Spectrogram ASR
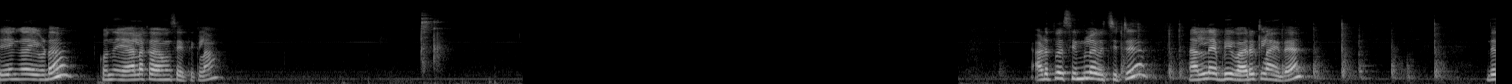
தேங்காயோட கொஞ்சம் ஏலக்காயும் சேர்த்துக்கலாம். அடுப்பை சிம்மில் வச்சுட்டு நல்லா எப்படி வறுக்கலாம் இதை. இந்த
